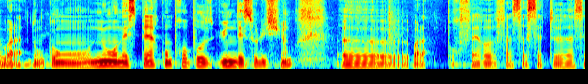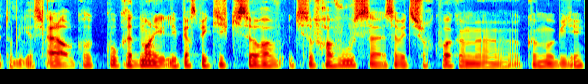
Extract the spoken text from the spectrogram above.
Voilà. Donc on, nous, on espère qu'on propose une des solutions euh, voilà, pour faire face à cette, à cette obligation. Alors co- concrètement, les, les perspectives qui s'offrent à vous, à ça, ça va être sur quoi comme, euh, comme mobilier?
